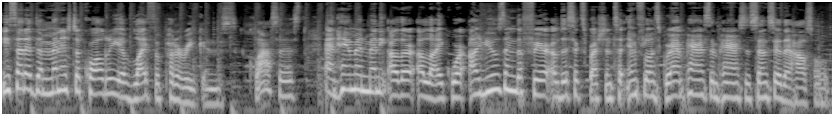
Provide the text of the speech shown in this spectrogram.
He said it diminished the quality of life of Puerto Ricans, classist, and him and many other alike were using the fear of this expression to influence grandparents and parents to censor their household.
